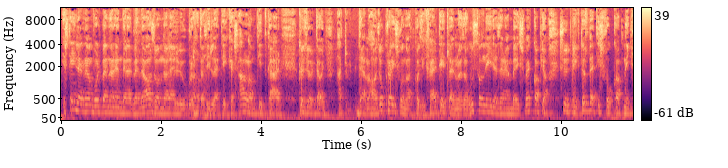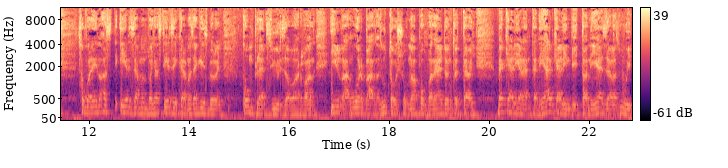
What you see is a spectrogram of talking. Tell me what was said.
és tényleg nem volt benne a rendeletben, de azonnal előugrott az illetékes államtitkár, közölte, hogy hát de azokra is vonatkozik feltétlenül, az a 24 ezer ember is megkapja, sőt, még többet is fog kapni. Szóval én azt érzem, vagy azt érzékelem az egészből, hogy komplet zűrzavar van. Nyilván Orbán az utolsó napokban eldöntötte, hogy be kell jelenteni, el kell indítani ezzel az új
